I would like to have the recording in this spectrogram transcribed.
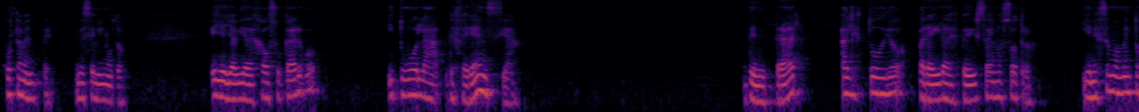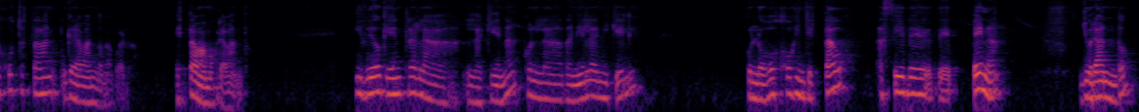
justamente en ese minuto. Ella ya había dejado su cargo y tuvo la deferencia de entrar al estudio para ir a despedirse de nosotros. Y en ese momento justo estaban grabando, me acuerdo estábamos grabando. Y veo que entra la, la Kena con la Daniela de Micheli, con los ojos inyectados, así de, de pena, llorando,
